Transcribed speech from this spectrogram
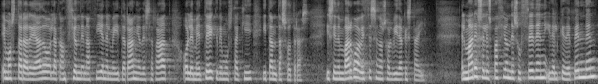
hemos tarareado la canción de Nací en el Mediterráneo de Serrat o Lemetec de Mustaquí y tantas otras. Y sin embargo, a veces se nos olvida que está ahí. El mar es el espacio donde suceden y del que dependen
